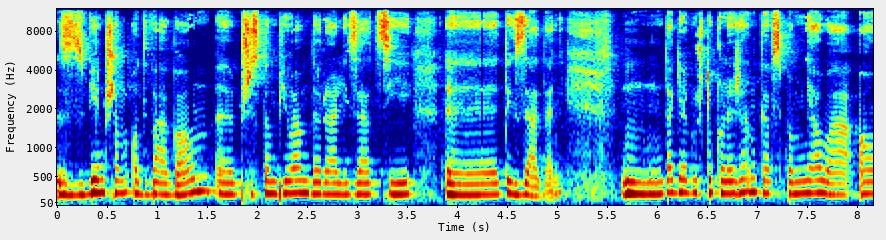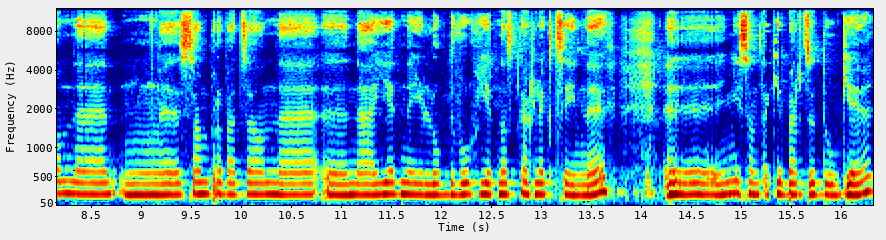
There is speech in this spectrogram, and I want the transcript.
z większą odwagą e, przystąpiłam do realizacji e, tych zadań. Mm, Tak jak już tu koleżanka wspomniała, one mm, są prowadzone e, na jednej lub dwóch jednostkach lekcyjnych. Nie są takie bardzo długie.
